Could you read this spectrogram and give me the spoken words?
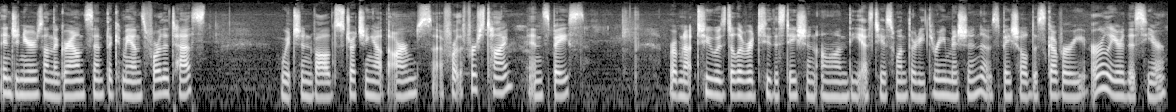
Engineers on the ground sent the commands for the test, which involved stretching out the arms uh, for the first time in space. Robonaut 2 was delivered to the station on the STS 133 mission of space shuttle Discovery earlier this year.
